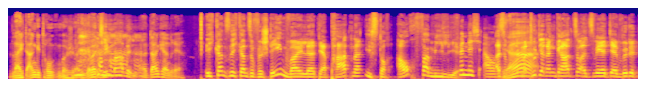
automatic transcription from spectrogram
Leicht angetrunken wahrscheinlich. Aber Team Marvin, äh, danke Andrea. Ich kann es nicht ganz so verstehen, weil äh, der Partner ist doch auch Familie. Finde ich auch. Also Ja. man tut ja dann gerade so, als wäre der würde,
